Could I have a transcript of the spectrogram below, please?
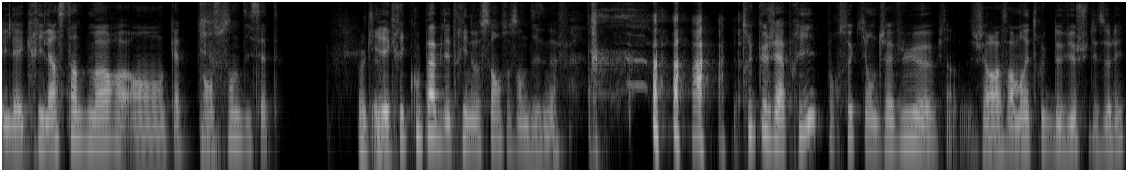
Il a écrit L'instinct de mort en, quatre- en 77. Ok. Il a écrit Coupable d'être innocent en 79. le truc que j'ai appris, pour ceux qui ont déjà vu, euh, putain, j'ai vraiment des trucs de vieux, je suis désolé,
